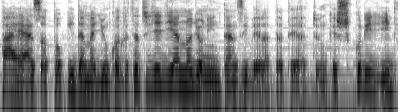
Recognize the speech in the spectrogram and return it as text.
pályázatok, ide megyünk oda, tehát hogy egy ilyen nagyon intenzív életet éltünk, és akkor így, így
